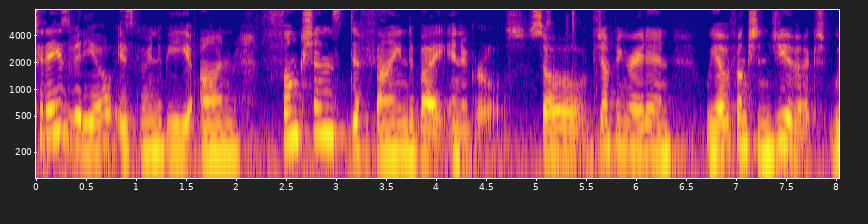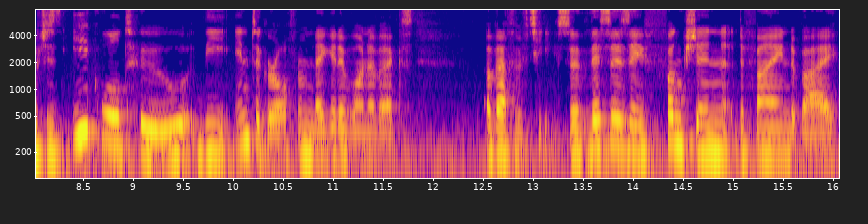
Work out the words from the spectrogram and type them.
today's video is going to be on functions defined by integrals. So jumping right in, we have a function g of x, which is equal to the integral from negative 1 of x of f of t. So this is a function defined by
